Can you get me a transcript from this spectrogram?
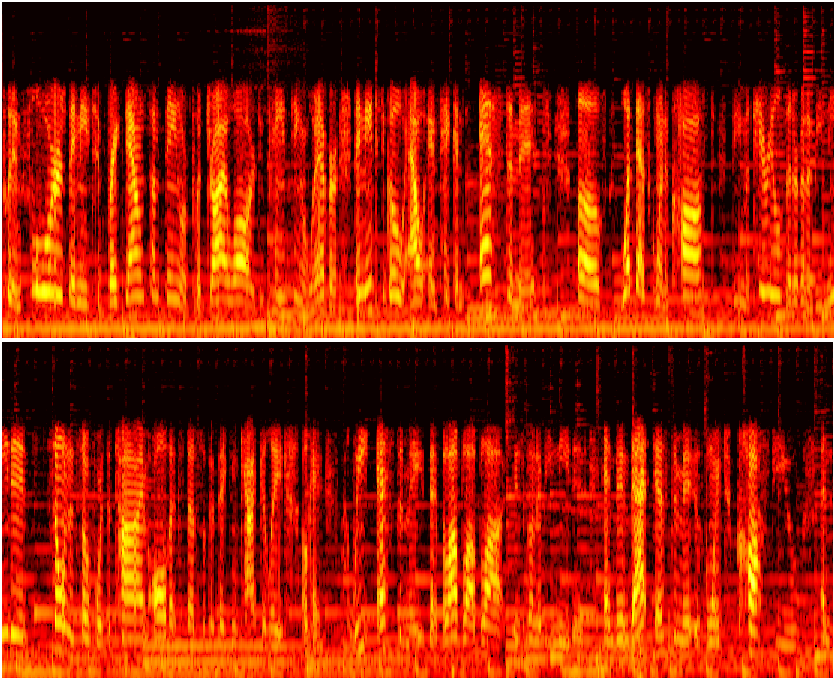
put in floors, they need to break down something or put drywall or do painting or whatever. They need to go out and take an estimate of what that's going to cost, the materials that are going to be needed, so on and so forth, the time, all that stuff, so that they can calculate, okay, we estimate that blah, blah, blah is going to be needed. And then that estimate is going to cost you an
